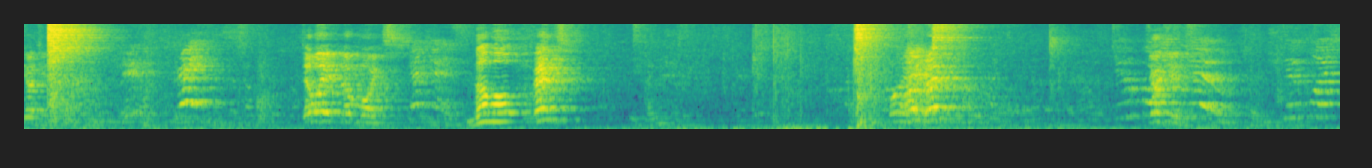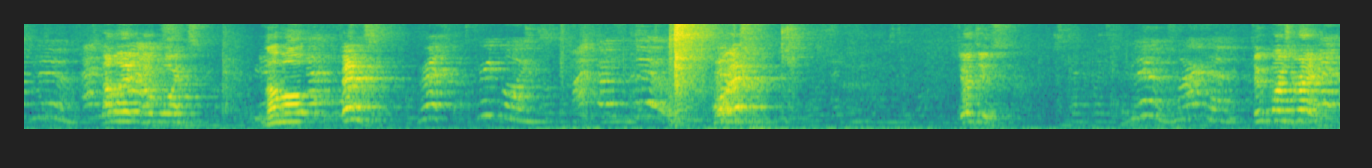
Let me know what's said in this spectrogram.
Judges. Double hit, no points. Judges. Double. Fence. Break. Judges. Two points blue. Double hit, no points. Double. Fence. Red, three points. Break. Judges. Blue, Martin. Two points red. Red,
